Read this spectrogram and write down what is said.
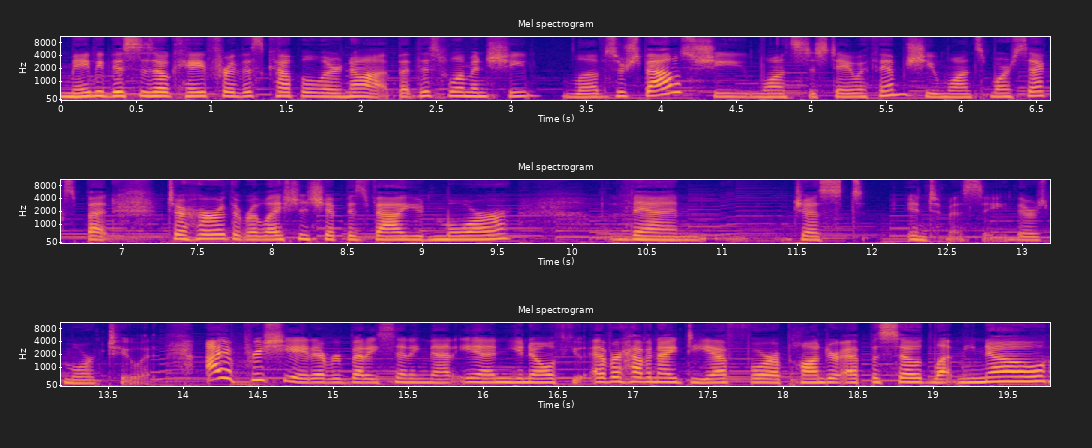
maybe this is okay for this couple or not. But this woman, she loves her spouse. She wants to stay with him. She wants more sex. But to her, the relationship is valued more than just intimacy. There's more to it. I appreciate everybody sending that in. You know, if you ever have an idea for a Ponder episode, let me know.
